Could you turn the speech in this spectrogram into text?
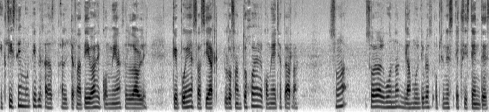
Existen múltiples alternativas de comida saludable que pueden saciar los antojos de la comida chatarra. Son solo algunas de las múltiples opciones existentes.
